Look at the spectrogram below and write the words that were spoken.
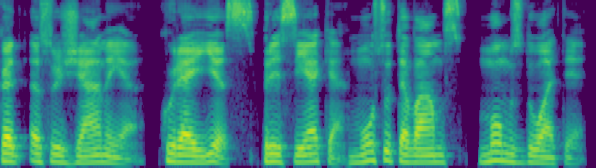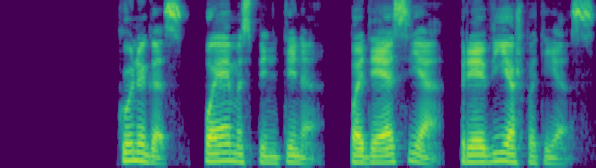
kad esu žemėje, kurią jis prisiekia mūsų tevams mums duoti. Kunigas, paėmęs pintinę, padės ją prie viešpaties,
